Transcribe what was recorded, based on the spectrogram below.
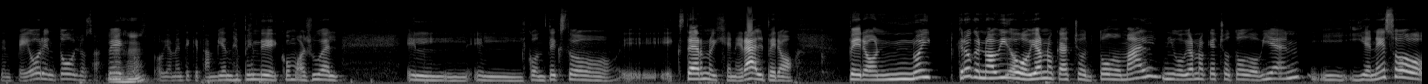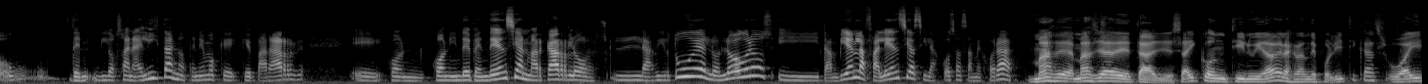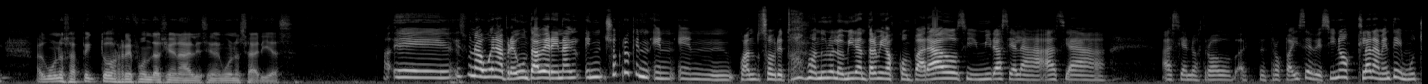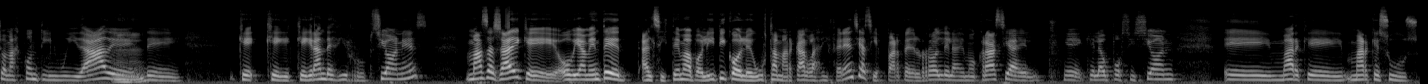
empeore en todos los aspectos, obviamente que también depende de cómo ayuda el el, contexto eh, externo y general, pero, pero no hay, creo que no ha habido gobierno que ha hecho todo mal, ni gobierno que ha hecho todo bien, y, en eso los analistas nos tenemos que, parar eh, con, independencia, enmarcar los, las virtudes, los logros y también las falencias y las cosas a mejorar. Más, de, más allá de detalles, ¿hay continuidad de las grandes políticas o hay algunos aspectos refundacionales en algunas áreas? Eh, es una buena pregunta. A ver, yo creo que en, cuando, sobre todo cuando uno lo mira en términos comparados y mira hacia la, hacia, hacia nuestros países vecinos, claramente hay mucho más continuidad de, que, grandes disrupciones. Más allá de que obviamente al sistema político le gusta marcar las diferencias y es parte del rol de la democracia el, que la oposición eh, marque, marque sus,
